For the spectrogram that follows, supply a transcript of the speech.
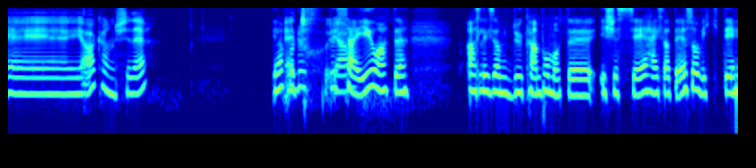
Eh, ja, kanskje det. Ja, for du, du ja. sier jo at, det, at liksom du kan på en måte ikke se helt at det er så viktig.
